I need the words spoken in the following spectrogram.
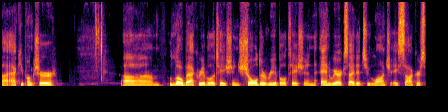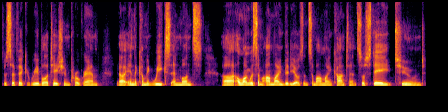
uh, acupuncture, um, low back rehabilitation, shoulder rehabilitation, and we are excited to launch a soccer specific rehabilitation program uh, in the coming weeks and months. Uh, along with some online videos and some online content. So stay tuned.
